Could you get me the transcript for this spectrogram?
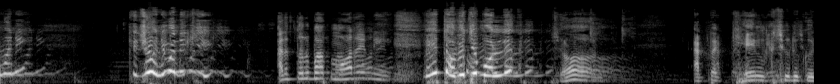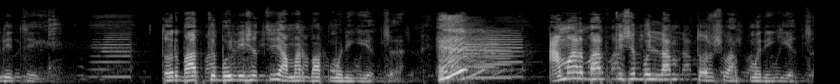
মানে? মানে তোর একটা খেল শুরু করেছে। তোর বাপকে বলে এসেছি আমার বাপ মরে গিয়েছে। হ্যাঁ? আমার বাপকে সে বললাম, তোর বাপ মরে গিয়েছে।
